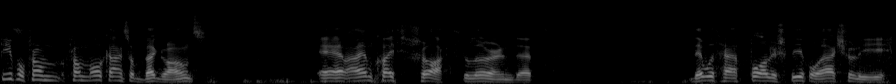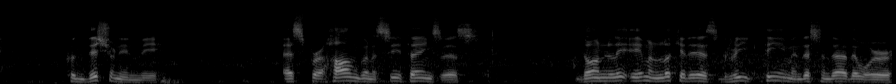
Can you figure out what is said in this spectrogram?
people from, from all kinds of backgrounds. And I am quite shocked to learn that they would have Polish people actually conditioning me as per how I'm gonna see things as don't even look at this Greek team and this and that that were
